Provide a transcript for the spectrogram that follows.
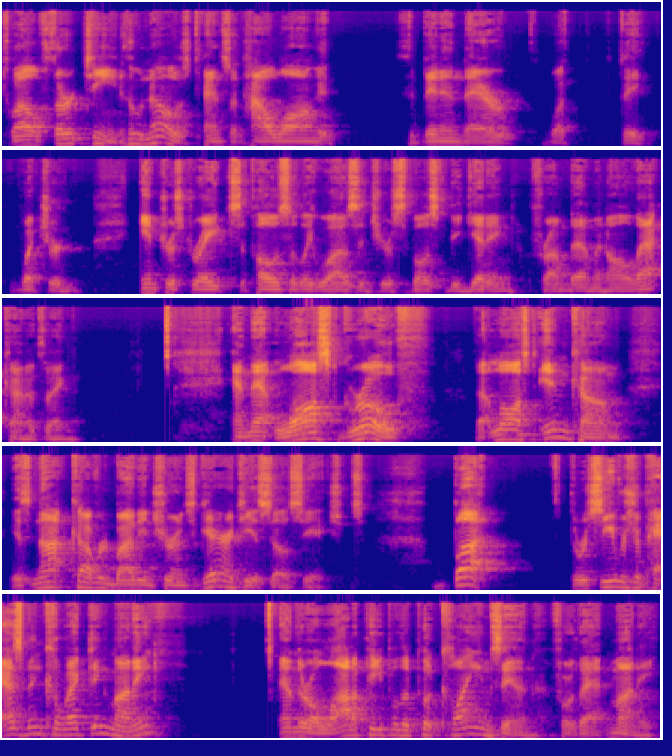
12, 13, who knows? Depends on how long it had been in there, the what your interest rate supposedly was that you're supposed to be getting from them and all that kind of thing. And that lost growth, that lost income is not covered by the insurance guarantee associations. But the receivership has been collecting money, and there are a lot of people that put claims in for that money.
